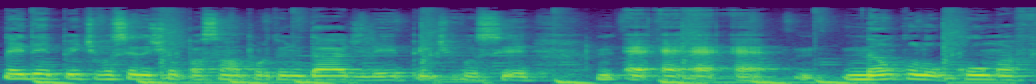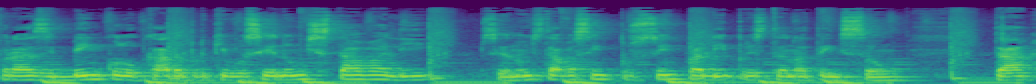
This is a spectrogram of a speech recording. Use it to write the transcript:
Daí de repente você deixou passar uma oportunidade, de repente você é, é, é, é não colocou uma frase bem colocada porque você não estava ali, você não estava 100% ali prestando atenção, tá?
